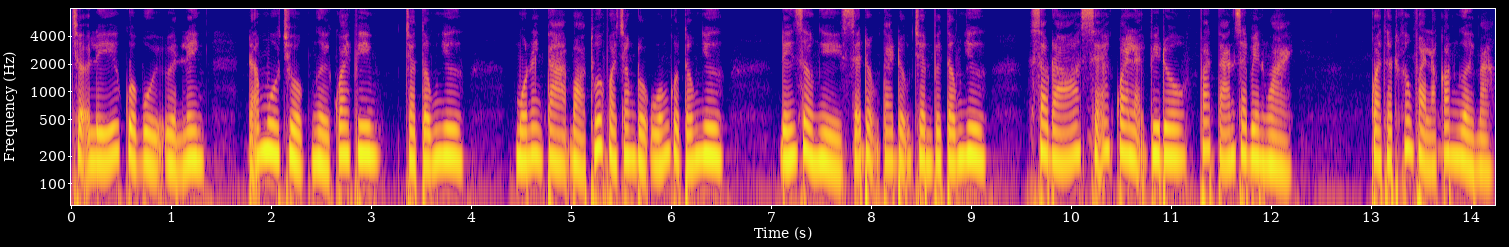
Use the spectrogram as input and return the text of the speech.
Trợ lý của Bùi Uyển Linh đã mua chuộc người quay phim cho Tống Như, muốn anh ta bỏ thuốc vào trong đồ uống của Tống Như. Đến giờ nghỉ sẽ động tay động chân với Tống Như, sau đó sẽ quay lại video phát tán ra bên ngoài. Quả thật không phải là con người mà.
